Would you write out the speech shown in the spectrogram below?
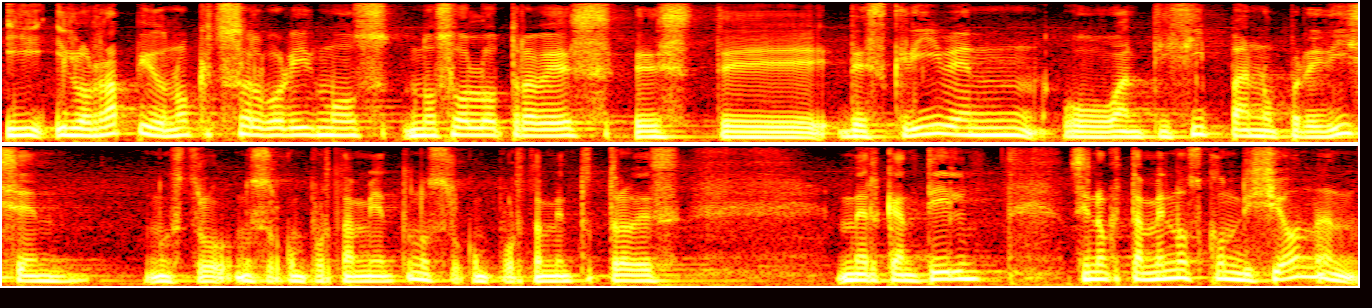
y, lo rápido, ¿no? Que estos algoritmos no solo otra vez este, describen o anticipan o predicen nuestro, nuestro comportamiento, nuestro comportamiento otra vez mercantil, sino que también nos condicionan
